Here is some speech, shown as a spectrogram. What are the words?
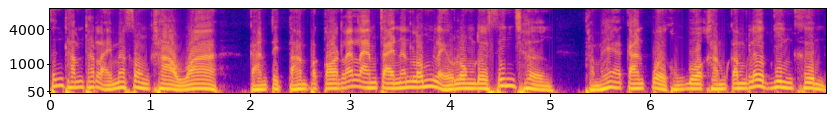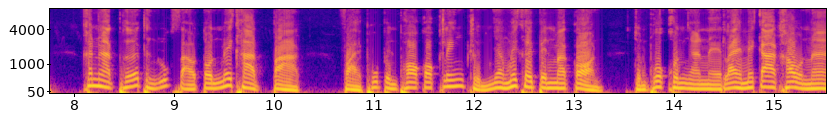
ซึ่งทำถลายมาส่งข่าวว่า การติดตามประกรณ์และแรมใจนั้นล้มเหลวลงโดยสิ้นเชิงทำให้อาการป่วยของบัวคำกำเริบยิ่งขึ้น ขนาดเพ้อถึงลูกสาวตนไม่ขาดปาก ฝ่ายผู้เป็นพ่อก็เคร่งขรึมยังไม่เคยเป็นมาก่อน จนพวกคนงานในไร่ไม่กล้าเข้าหน้า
